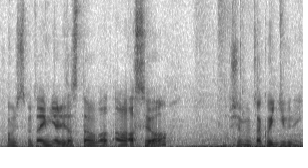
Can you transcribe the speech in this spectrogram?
Doufám, že jsme tady měli zastavovat, ale asi jo. Protože je to takový divný.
